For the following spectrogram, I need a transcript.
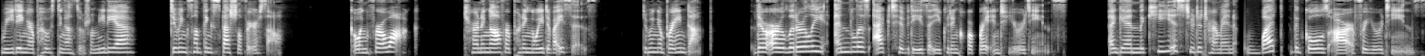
reading or posting on social media, doing something special for yourself going for a walk, turning off or putting away devices, doing a brain dump. There are literally endless activities that you could incorporate into your routines. Again, the key is to determine what the goals are for your routines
